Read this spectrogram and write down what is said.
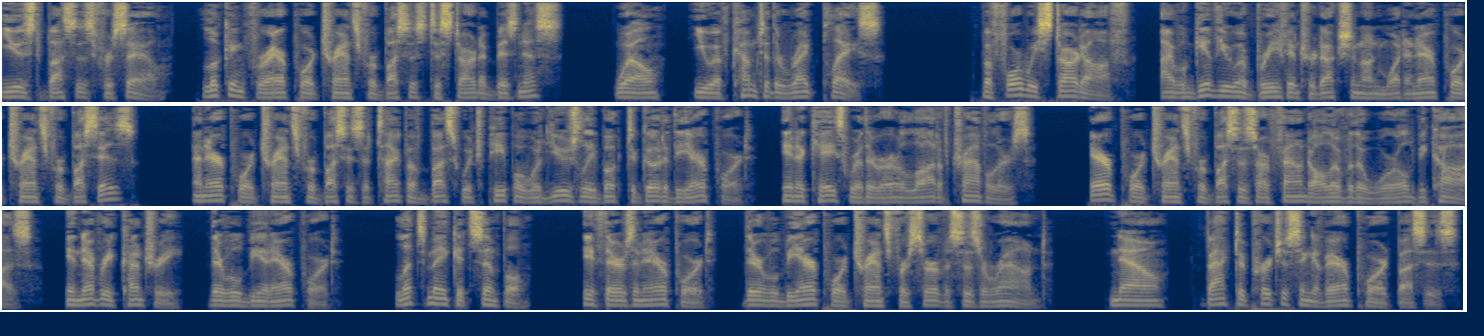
Used buses for sale. Looking for airport transfer buses to start a business? Well, you have come to the right place. Before we start off, I will give you a brief introduction on what an airport transfer bus is. An airport transfer bus is a type of bus which people would usually book to go to the airport, in a case where there are a lot of travelers. Airport transfer buses are found all over the world because, in every country, there will be an airport. Let's make it simple. If there's an airport, there will be airport transfer services around. Now, back to purchasing of airport buses.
